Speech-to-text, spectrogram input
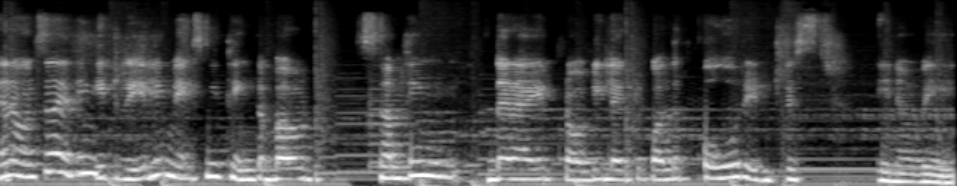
And also, I think it really makes me think about something that I probably like to call the core interest in a way,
